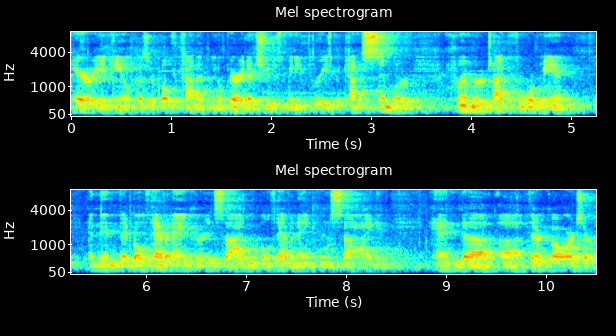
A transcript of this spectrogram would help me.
Perry and him, because they're both kind of, you know, Perry doesn't shoot as many threes, but kind of similar perimeter type four men. And then they both have an anchor inside, we both have an anchor inside, and, and, uh, uh, their guards are,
